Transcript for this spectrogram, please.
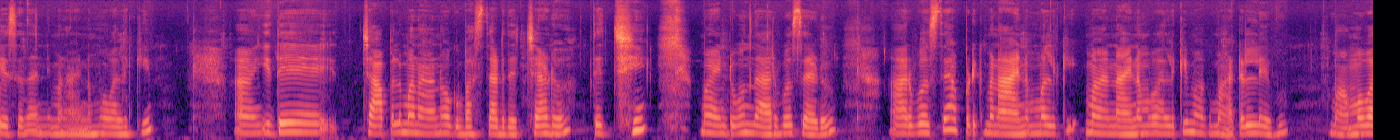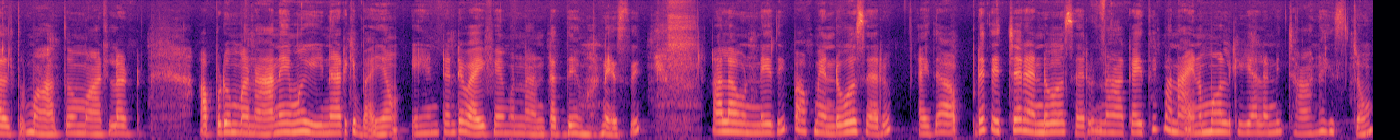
చేసేదాన్ని మా నాయనమ్మ వాళ్ళకి. ఇదే చేపలు మా నాన్న ఒక బస్తాడు తెచ్చాడు. తెచ్చి మా ఇంటి ముందు ఆరిపోసాడు ఆరిపోస్తే అప్పటికి మా నాయనమ్మలకి మా నాయనమ్మ వాళ్ళకి మాకు మాటలు లేవు. మా అమ్మ వాళ్ళతో మాతో మాట్లాడు అప్పుడు మా నాన్న ఏమో ఈనాటికి భయం. ఏంటంటే వైఫ్ ఏమన్నా అంటద్దేమో అనేసి అలా ఉండేది. పాపం ఎండబోసారు. అయితే అప్పుడే తెచ్చారు ఎండబోసారు. నాకైతే మా నాయనమ్మ వాళ్ళకి ఇవ్వాలని చాలా ఇష్టం.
